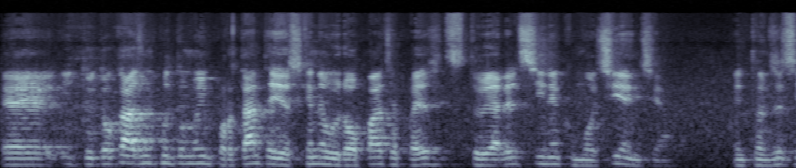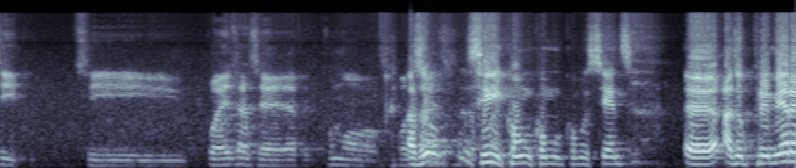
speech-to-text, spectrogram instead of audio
eh, y tú tocas un punto muy importante y es que en Europa se puede estudiar el cine como ciencia. Entonces, sí, si puedes hacer como... sí, como, como, como, ciencia. Eh, primero,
